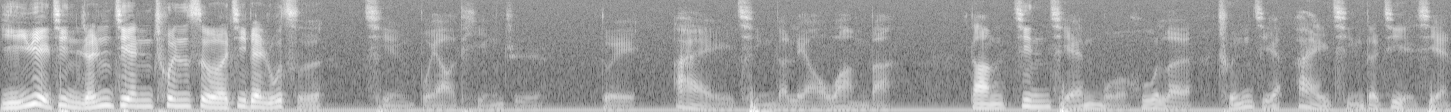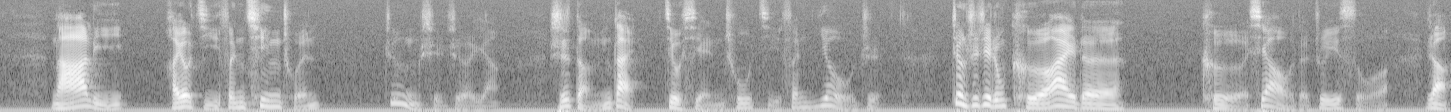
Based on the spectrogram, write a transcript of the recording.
已阅尽人间春色。即便如此，请不要停止。对爱情的瞭望吧。当金钱模糊了纯洁爱情的界限，哪里还有几分清纯？正是这样，使等待就显出几分幼稚。正是这种可爱的、可笑的追索，让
